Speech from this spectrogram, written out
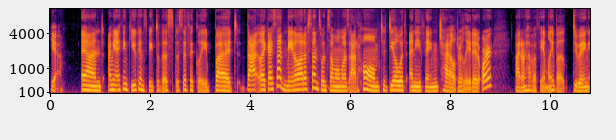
Yeah. And I mean, I think you can speak to this specifically, but that, like I said, made a lot of sense when someone was at home to deal with anything child related or I don't have a family, but doing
